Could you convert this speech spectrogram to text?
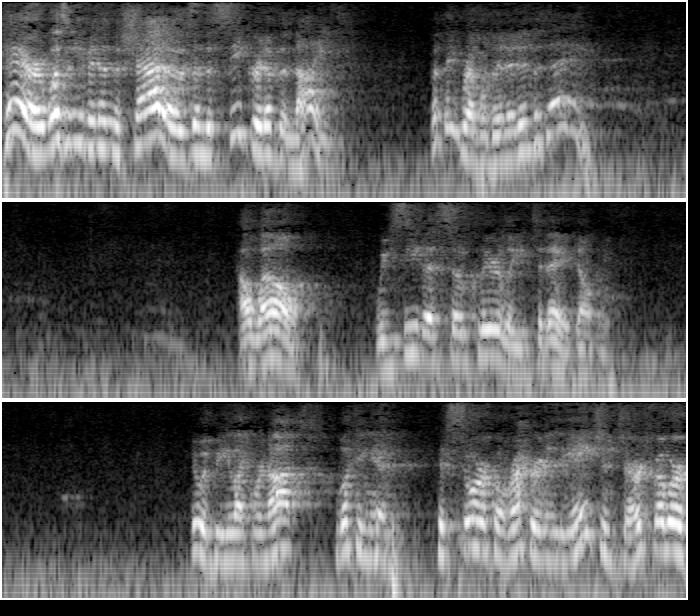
care. It wasn't even in the shadows and the secret of the night but they reveled in it in the day. How well we see this so clearly today, don't we? It would be like we're not looking at historical record in the ancient church, but we're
